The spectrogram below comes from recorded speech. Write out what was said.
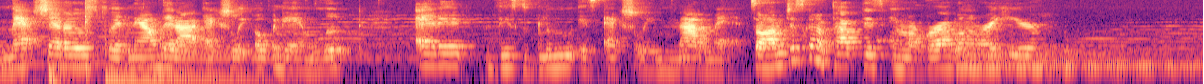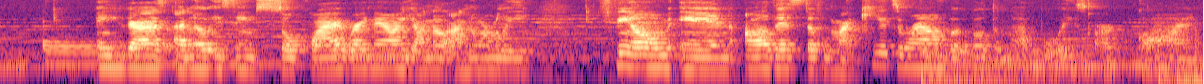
matte shadows but now that I actually opened it and looked at it this blue is actually not a matte. So I'm just gonna pop this in my brow bone right here. And you guys I know it seems so quiet right now. Y'all know I normally film and all that stuff with my kids around but both of my boys are gone.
